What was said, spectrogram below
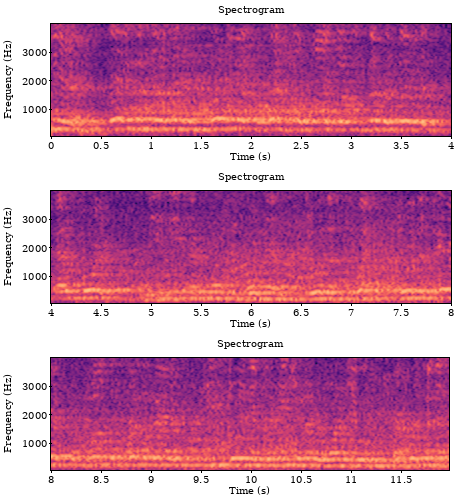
see it. Ladies and gentlemen, his 30th professional fight on December 7th. And of course, we need everyone to support him through the sweat, through the tears, the blood, the perseverance. He's doing it for each and every one of you, representing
